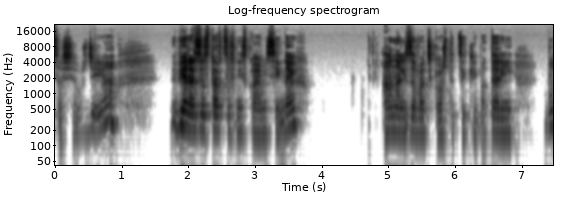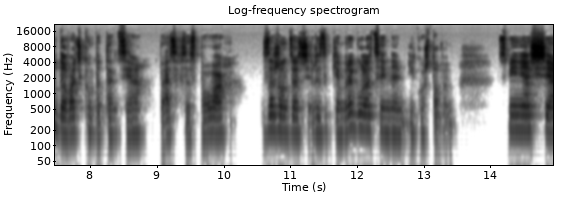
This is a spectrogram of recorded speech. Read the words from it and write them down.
co się już dzieje, wybierać dostawców niskoemisyjnych, analizować koszty cykli baterii, budować kompetencje bez w zespołach, zarządzać ryzykiem regulacyjnym i kosztowym. Zmienia się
